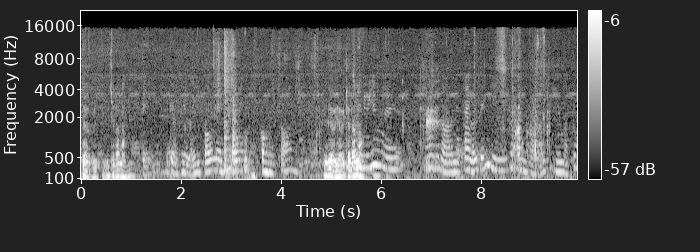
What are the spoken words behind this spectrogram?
Thế cái chỗ đã lâu để kiểu thì lấy bó lên bó con một cho. Thì ở chỗ đã lâu mà hai bây giờ người ta lấy tiếng gì các anh còn lấy nhưng mà tôi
